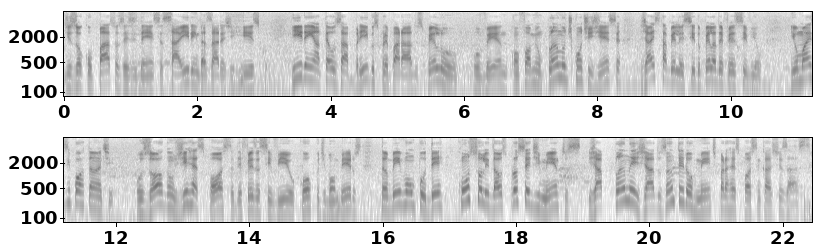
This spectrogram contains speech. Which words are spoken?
desocupar suas residências, saírem das áreas de risco, irem até os abrigos preparados pelo governo, conforme um plano de contingência já estabelecido pela Defesa Civil. E o mais importante, os órgãos de resposta, Defesa Civil, Corpo de Bombeiros, também vão poder consolidar os procedimentos já planejados anteriormente para a resposta em caso de desastre.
